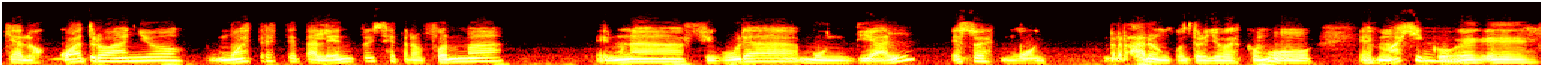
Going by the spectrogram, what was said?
que a los cuatro años muestra este talento y se transforma en una figura mundial. Eso es muy raro, encuentro yo. Es como, es mágico, es,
